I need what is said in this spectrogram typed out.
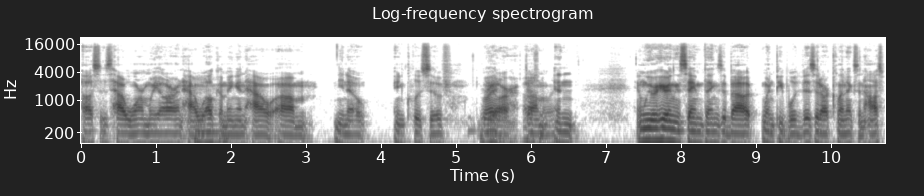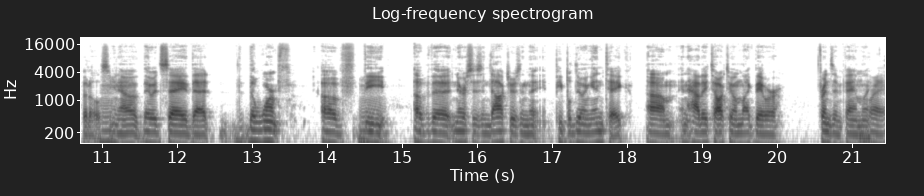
us is how warm we are and how Mm. welcoming and how um, you know inclusive we are. Um, and and we were hearing the same things about when people would visit our clinics and hospitals. Mm. You know, they would say that th- the warmth of the Mm. Of the nurses and doctors and the people doing intake um, and how they talked to them like they were friends and family. Right.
